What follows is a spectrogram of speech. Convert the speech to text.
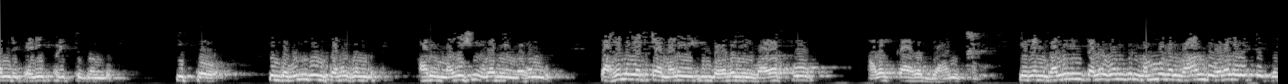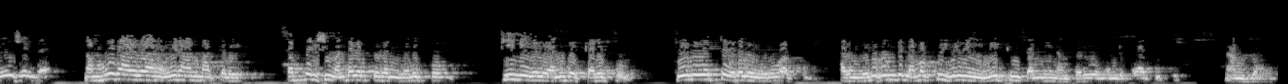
என்று தெளிப்படுத்திக் கொண்டு இப்போ இந்த உயிரின் துணை கொண்டு அருள் மகிழ்ச்சி உடனே நிகழ்ந்து தகமையற்ற நிலையை இந்த உடலில் வளர்ப்போம். அதற்காக தியானிப்போம் இதன் வழியின் தலைகொண்டு நம்முடன் வாழ்ந்து உடலை விட்டு பிழை சென்ற நம் மூதாயிரான உயிரான்மாக்களை சப்தரிஷி மண்டலத்துடன் இணைப்போம் தீமைகளை அன்பை கரைப்போம் தீமையற்ற உடலை உருவாக்கும். அதன் வெளிகொண்டு நமக்குள் இருமையை மீட்கும் தன்மை நாம் பெறுவோம் என்று பிரார்த்தித்து நாம் தியானம்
